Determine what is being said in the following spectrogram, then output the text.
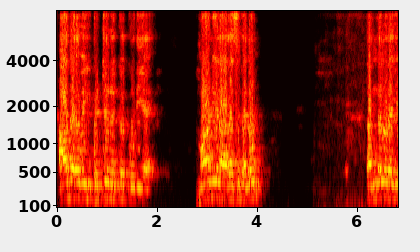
ஆதரவை பெற்றிருக்கக்கூடிய மாநில அரசுகளும் தங்களுடைய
